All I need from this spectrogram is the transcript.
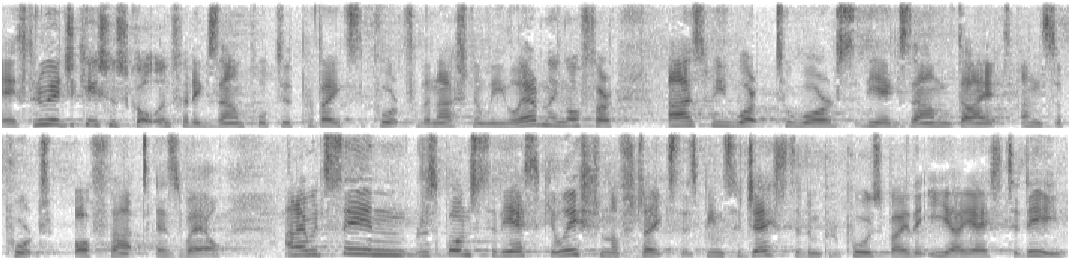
uh, through Education Scotland, for example, to provide support for the National e-learning offer as we work towards the exam diet and support of that as well. And I would say in response to the escalation of strikes that's been suggested and proposed by the EIS today,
